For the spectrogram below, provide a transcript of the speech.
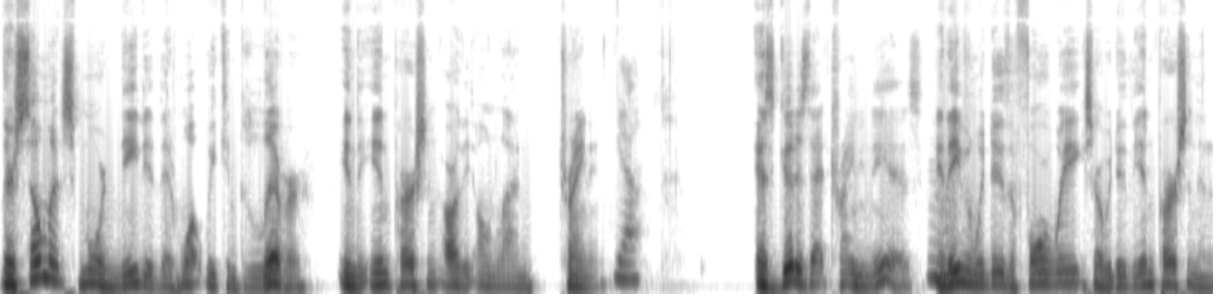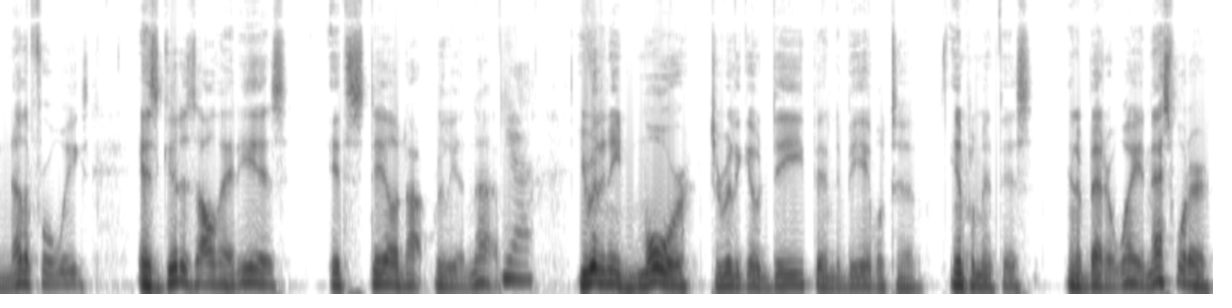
there's so much more needed than what we can deliver in the in-person or the online training. yeah As good as that training is, Mhm. and even we do the four weeks or we do the in-person and another four weeks, as good as all that is, it's still not really enough. yeah You really need more to really go deep and to be able to implement this in a better way. And that's what our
